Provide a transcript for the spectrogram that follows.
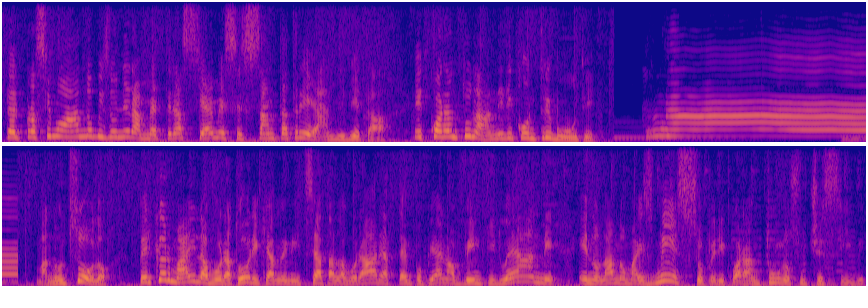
dal prossimo anno bisognerà mettere assieme 63 anni di età e 41 anni di contributi. Ma non solo, perché ormai i lavoratori che hanno iniziato a lavorare a tempo pieno a 22 anni e non hanno mai smesso per i 41 successivi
